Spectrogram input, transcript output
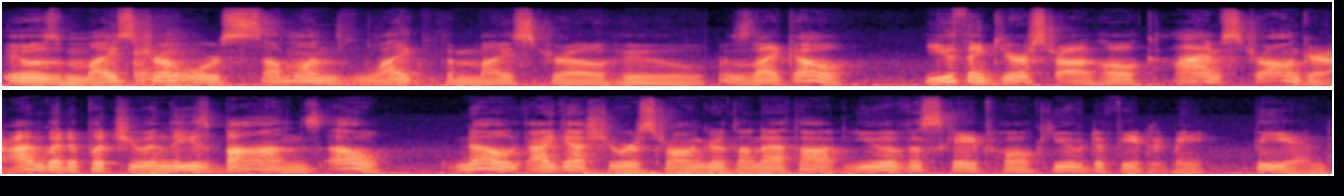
it was Maestro or someone like the Maestro who was like, "Oh, you think you're strong, Hulk? I'm stronger. I'm going to put you in these bonds." Oh, no, I guess you were stronger than I thought. You have escaped, Hulk. You have defeated me. The end.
